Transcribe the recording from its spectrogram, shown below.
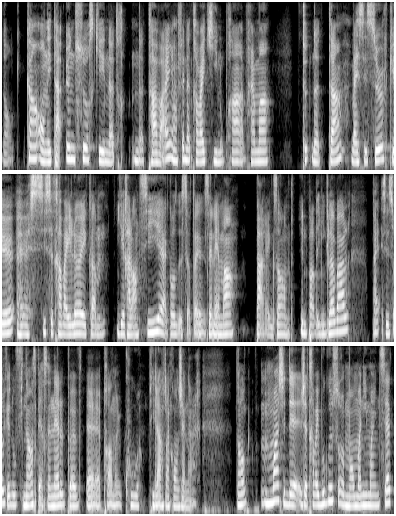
Donc, quand on est à une source qui est notre, notre travail, en fait, notre travail qui nous prend vraiment tout notre temps, ben c'est sûr que euh, si ce travail-là est comme il est ralenti à cause de certains éléments, par exemple une pandémie globale, ben c'est sûr que nos finances personnelles peuvent euh, prendre un coup, puis l'argent qu'on génère. Donc, moi, je, je, travaille beaucoup sur mon money mindset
